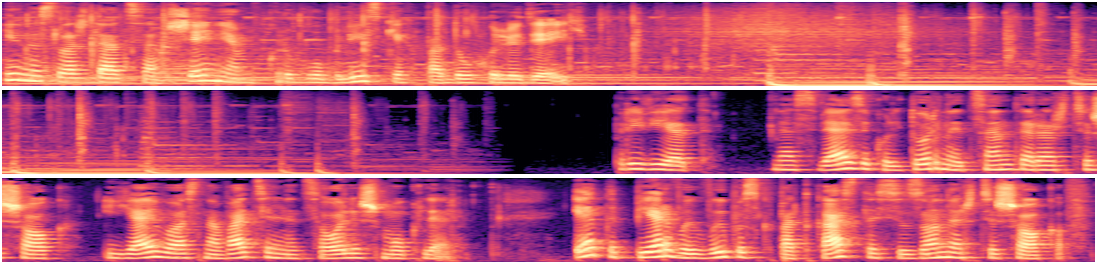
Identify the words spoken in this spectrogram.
и наслаждаться общением в кругу близких по духу людей. Привет! На связи культурный центр «Артишок» и я его основательница Оля Шмуклер. Это первый выпуск подкаста «Сезон артишоков».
